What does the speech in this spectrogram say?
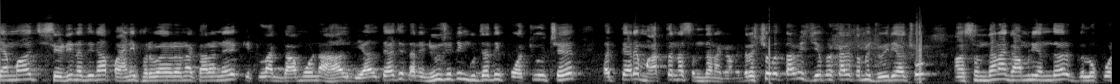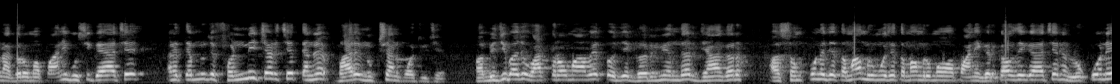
તેમજ શેરડી નદીના પાણી ફરવાના કારણે કેટલાક ગામોના હાલ બેહાલ થયા છે. ત્યારે ન્યૂઝ એટીન ગુજરાતી પહોંચ્યું છે. અત્યારે માતરના સંધાના ગામે. દ્રશ્યો બતાવીશ. જે પ્રકારે તમે જોઈ રહ્યા છો સંધાના ગામની અંદર લોકોના ઘરોમાં પાણી ઘૂસી ગયા છે અને તેમનું જે ફર્નિચર છે તેને ભારે નુકસાન પહોંચ્યું છે. બીજી બાજુ વાત કરવામાં આવે તો જે ઘરની અંદર જ્યાં આગળ સંપૂર્ણ જે તમામ રૂમો છે, તમામ રૂમોમાં પાણી ગરકાવ થઈ ગયા છે અને લોકોને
